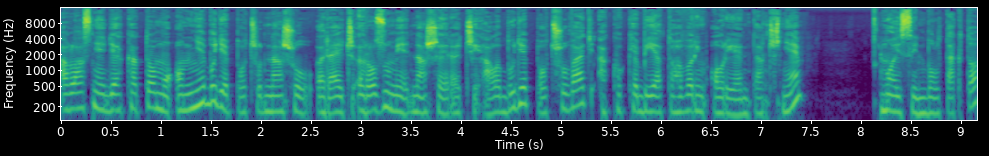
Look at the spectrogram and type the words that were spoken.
a vlastne vďaka tomu on nebude počuť našu reč, rozumieť našej reči, ale bude počúvať, ako keby ja to hovorím orientačne, môj syn bol takto,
